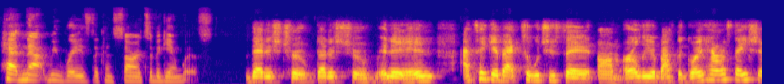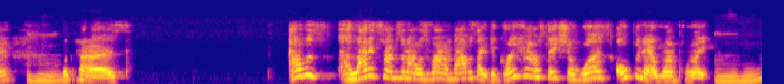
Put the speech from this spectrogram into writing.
had not we raised the concern to begin with. That is true. That is true. And and i take it back to what you said um earlier about the greyhound station mm-hmm. because i was a lot of times when i was around i was like the greyhound station was open at one point mm-hmm.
